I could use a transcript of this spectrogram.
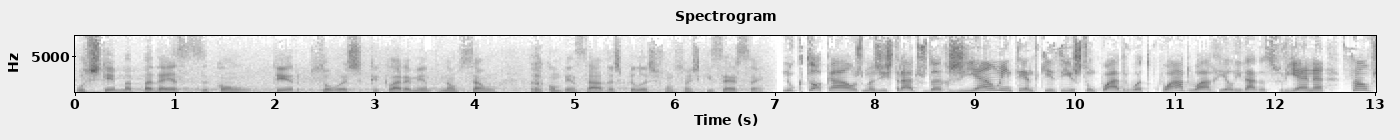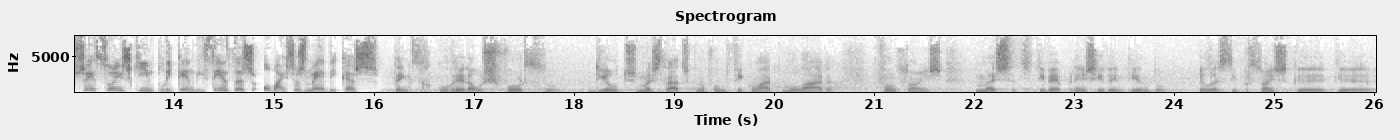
o sistema padece com ter pessoas que claramente não são recompensadas pelas funções que exercem. No que toca aos magistrados da região, entende que existe um quadro adequado à realidade açoriana, salvo exceções que impliquem licenças ou baixas médicas. Tem que se recorrer ao esforço de outros magistrados que, no fundo, ficam a acumular funções. Mas se estiver preenchido, entendo, pelas impressões que, que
